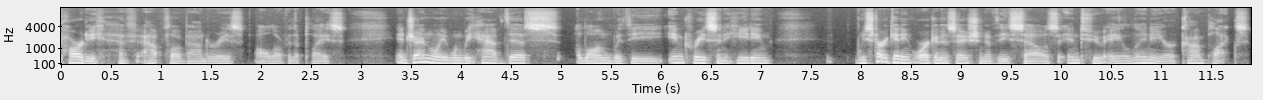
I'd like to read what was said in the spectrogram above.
party of outflow boundaries all over the place. And generally, when we have this, along with the increase in heating, we start getting organization of these cells into a linear complex,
